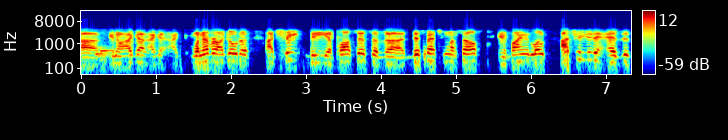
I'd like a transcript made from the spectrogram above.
Uh, you know, I got I got I, whenever I go to I treat the uh, process of uh, dispatching myself and finding load. I treated it as if,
